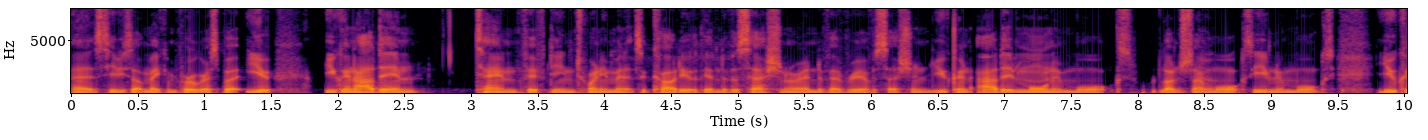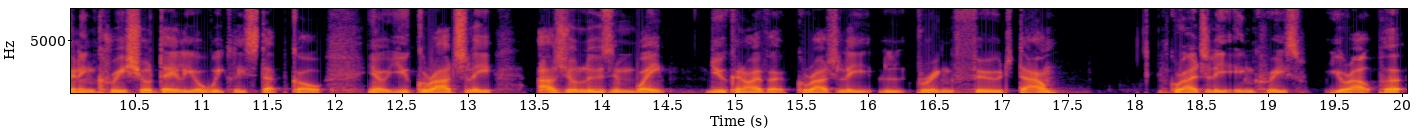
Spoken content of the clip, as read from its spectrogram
Uh, see if you start making progress. But you you can add in 10, 15, 20 minutes of cardio at the end of a session or end of every other session. You can add in morning walks, lunchtime Yeah. walks, evening walks. You can increase your daily or weekly step goal. You know, you gradually, as you're losing weight, you can either gradually bring food down, gradually increase your output,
